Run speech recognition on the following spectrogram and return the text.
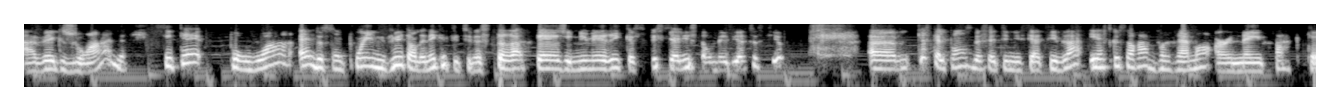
avec Joanne, c'était pour voir, elle, de son point de vue, étant donné que c'est une stratège numérique spécialiste en médias sociaux, euh, qu'est-ce qu'elle pense de cette initiative-là et est-ce que ça aura vraiment un impact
